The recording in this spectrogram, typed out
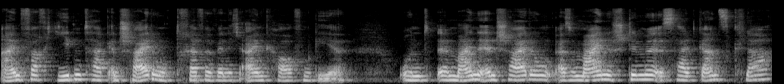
einfach jeden Tag Entscheidungen treffe, wenn ich einkaufen gehe. Und äh, meine Entscheidung, also meine Stimme ist halt ganz klar.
